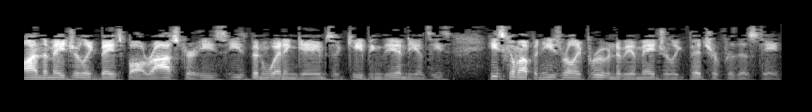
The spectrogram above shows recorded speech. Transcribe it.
on the Major League Baseball roster. He's he's been winning games and keeping the Indians. He's he's come up and he's really proven to be a major league pitcher for this team.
